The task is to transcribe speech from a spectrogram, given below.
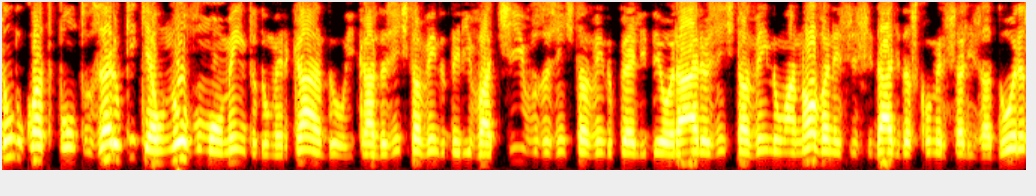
questão do 4.0, o que, que, é? O novo momento do mercado, Ricardo? A gente está vendo derivativos, a gente está vendo PLD horário, a gente está vendo uma nova necessidade das comercializadoras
